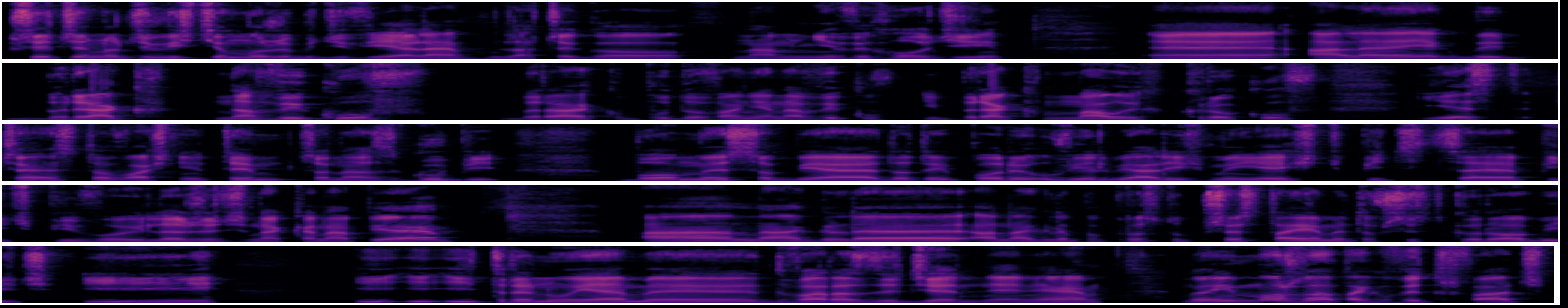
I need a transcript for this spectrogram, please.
przyczyn oczywiście może być wiele, dlaczego nam nie wychodzi, e, ale jakby brak nawyków, brak budowania nawyków i brak małych kroków jest często właśnie tym, co nas gubi, bo my sobie do tej pory uwielbialiśmy jeść pizzę, pić piwo i leżeć na kanapie, a nagle, a nagle po prostu przestajemy to wszystko robić i, i, i, i trenujemy dwa razy dziennie, nie? No i można tak wytrwać,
